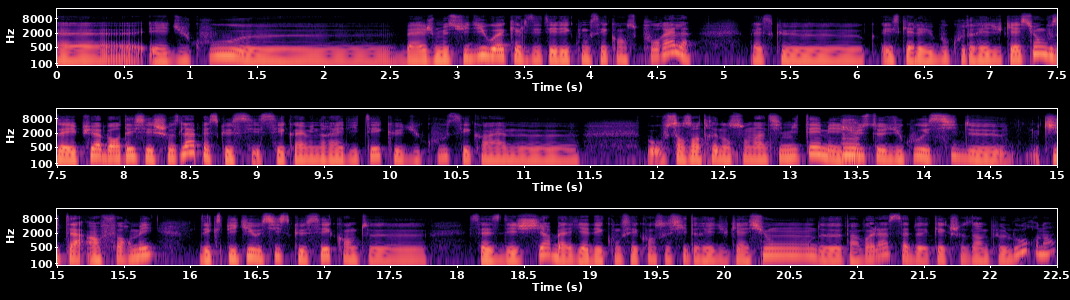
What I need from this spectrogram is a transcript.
Euh, et du coup, euh, bah, je me suis dit, ouais, quelles étaient les conséquences pour elle? Parce que, est-ce qu'elle a eu beaucoup de rééducation? Vous avez pu aborder ces choses-là Parce que c'est quand même une réalité que, du coup, c'est quand même. euh, bon, sans entrer dans son intimité, mais Mm. juste, du coup, aussi, de, quitte à informer, d'expliquer aussi ce que c'est quand ça se déchire. Bah, Il y a des conséquences aussi de rééducation. de- Enfin, voilà, ça doit être quelque chose d'un peu lourd, non?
